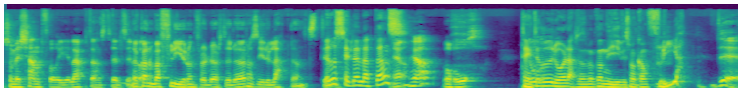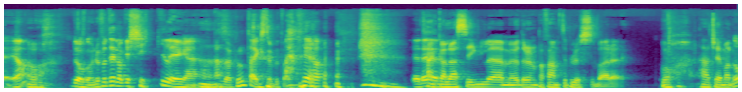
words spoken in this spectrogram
som er kjent for å gi lapdance til sin Da kan du bare fly rundt fra dør til dør, og så gir du lapdance Ja, til da selger jeg lapdance. Ja. Ja. Åh. Tenk deg hvor rå lapsen man kan gi hvis man kan fly. Ja. Det, ja. Da kan du få til noe skikkelig Jeg Det er ikke noen tekst. Ja. Ja, det Tenk alle de single mødrene på 50 pluss og bare oh, her kommer nå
